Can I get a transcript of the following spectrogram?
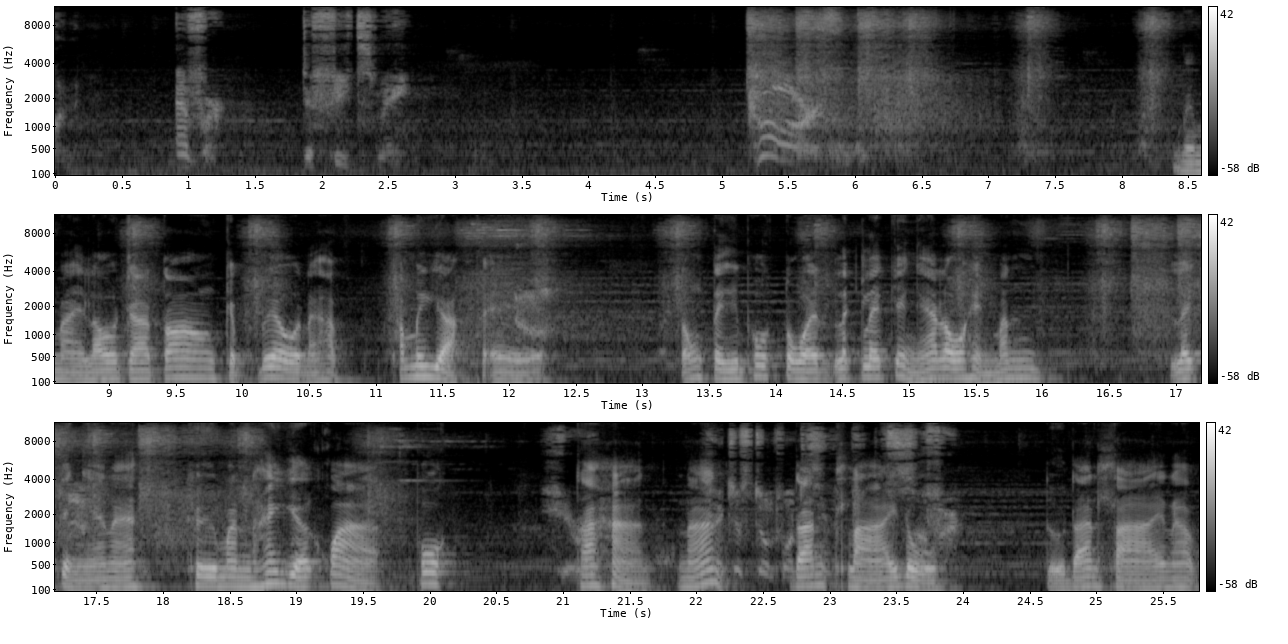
one ever defeats me. Carve! ใหม่ๆ เราจะต้องเก็บเวลนะครับ ถ้าไม่อยากแพ้ต้องตีพวกตัวเล็กๆ อย่างเงี้ยเราเห็นมันเล็กอย่างเงี้ยนะ คือมันให้เยอะกว่าพวกทหารนั้นด้านซ้ายดู ดูด้านซ้ายนะครับ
